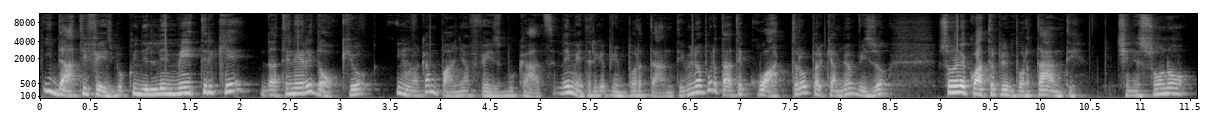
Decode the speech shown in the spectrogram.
i dati Facebook, quindi le metriche da tenere d'occhio in una campagna Facebook Ads, le metriche più importanti. Ve ne ho portate 4 perché a mio avviso sono le 4 più importanti. Ce ne sono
